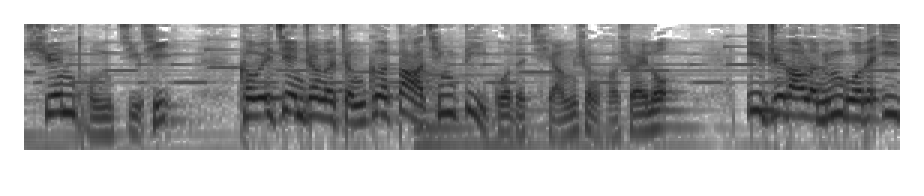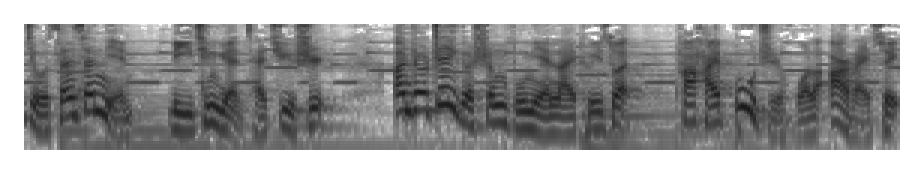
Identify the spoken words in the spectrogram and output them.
宣统几期，可谓见证了整个大清帝国的强盛和衰落。一直到了民国的一九三三年，李庆远才去世。按照这个生卒年来推算，他还不止活了二百岁，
